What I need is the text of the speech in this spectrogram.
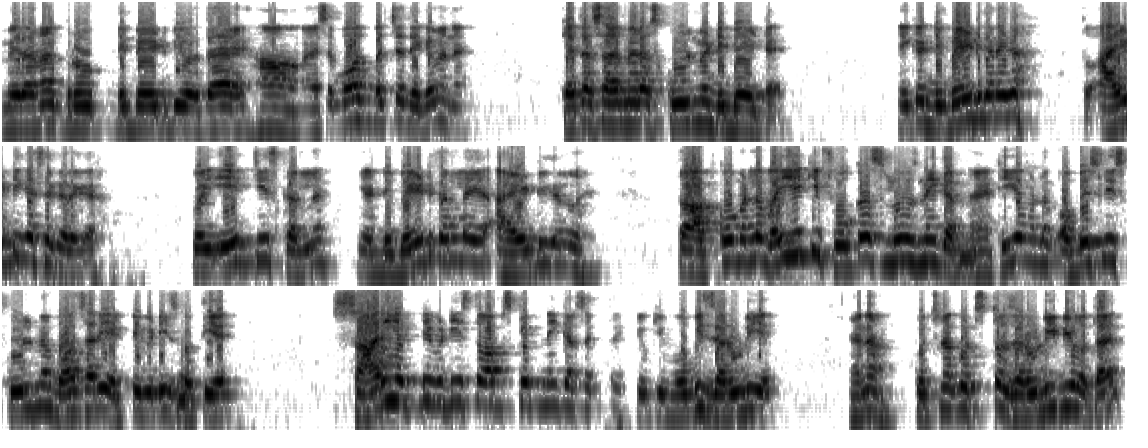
मेरा ना ग्रुप डिबेट भी होता है। हाँ ऐसे बहुत बच्चे देखे मैंने। कहता, सर, मेरा स्कूल में डिबेट है। ठीक है डिबेट करेगा? तो आईआईटी कैसे करेगा? कोई एक चीज़ कर ले, या डिबेट कर ले, या आईआईटी कर ले। तो आपको मतलब वही है कि फोकस लूज नहीं करना है, ठीक है? मतलब ऑब्वियसली स्कूल में बहुत सारी एक्टिविटीज़ होती है। सारी एक्टिविटीज़ तो आप स्किप नहीं कर सकते, क्योंकि वो भी ज़रूरी है है ना? कुछ ना कुछ तो ज़रूरी भी होता है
